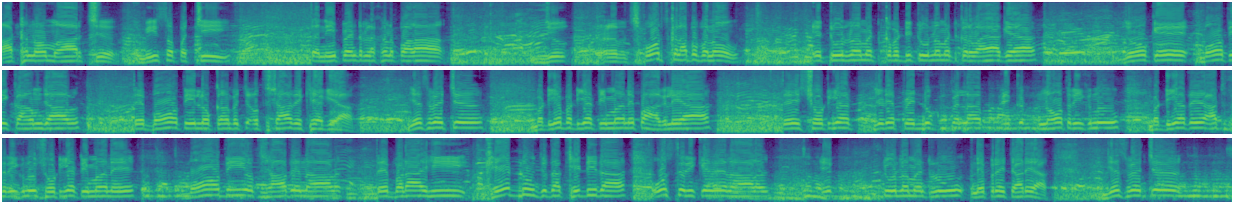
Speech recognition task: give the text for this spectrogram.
8-9 ਮਾਰਚ 2025 ਧਨੀ ਪਿੰਡ ਲਖਣਪਾਲਾ ਜੋ ਸਪੋਰਟਸ ਕਲੱਬ ਵੱਲੋਂ ਇਹ ਟੂਰਨਾਮੈਂਟ ਕਬੱਡੀ ਟੂਰਨਾਮੈਂਟ ਕਰਵਾਇਆ ਗਿਆ। ਜੋ ਕਿ ਬਹੁਤ ਹੀ ਕਾਮਯਾਬ ਤੇ ਬਹੁਤ ਹੀ ਲੋਕਾਂ ਵਿੱਚ ਉਤਸ਼ਾਹ ਦੇਖਿਆ ਗਿਆ। ਜਿਸ ਵਿੱਚ ਵੱਡੀਆਂ ਵੱਡੀਆਂ ਟੀਮਾਂ ਨੇ ਭਾਗ ਲਿਆ ਤੇ ਛੋਟੀਆਂ ਜਿਹੜੇ ਪਿੰਡੂ ਪਹਿਲਾਂ ਇੱਕ 9 ਤਰੀਕ ਨੂੰ, ਵੱਡੀਆਂ ਤੇ 8 ਤਰੀਕ ਨੂੰ ਛੋਟੀਆਂ ਟੀਮਾਂ ਨੇ, ਬਹੁਤ ਹੀ ਉਤਸ਼ਾਹ ਦੇ ਨਾਲ ਤੇ ਬੜਾ ਹੀ ਖੇਡ ਨੂੰ ਜਿੱਦਾਂ ਖੇਡੀ ਦਾ, ਉਸ ਤਰੀਕੇ ਦੇ ਨਾਲ ਇੱਕ ਟੂਰਨਾਮੈਂਟ ਨੂੰ ਨੇਪਰੇ ਚਾੜਿਆ ਜਿਸ ਵਿੱਚ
